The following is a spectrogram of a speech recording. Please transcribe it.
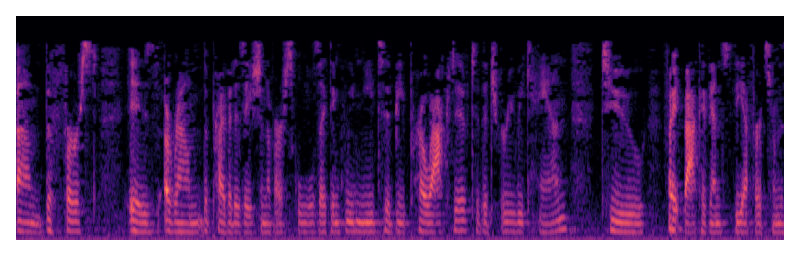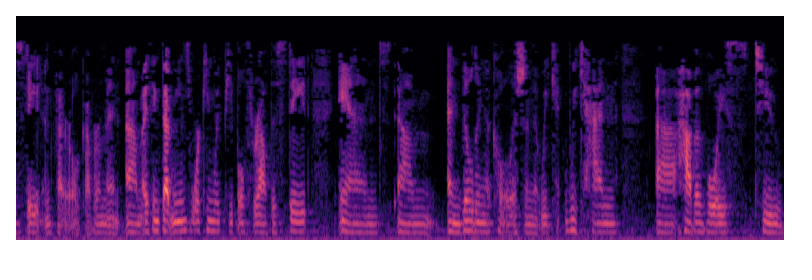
Um, the first is around the privatization of our schools. I think we need to be proactive to the degree we can to fight back against the efforts from the state and federal government. Um, I think that means working with people throughout the state and um, and building a coalition that we can we can. Uh, have a voice to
